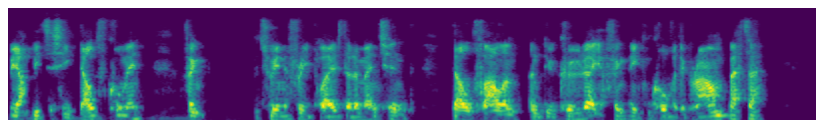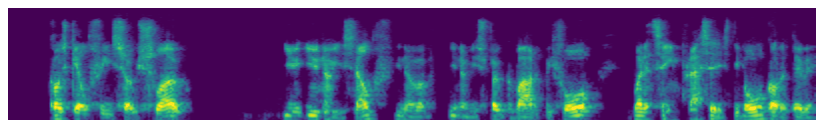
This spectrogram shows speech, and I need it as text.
be happy to see Delph come in. I think between the three players that I mentioned, Delph, Allen, and Doucouré, I think they can cover the ground better because Gylfi's so slow. You you know yourself, you know you know you spoke about it before. When a team presses, they've all got to do it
